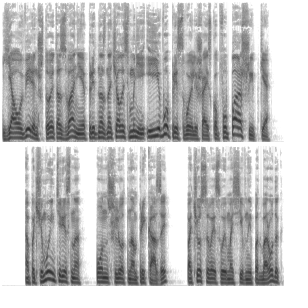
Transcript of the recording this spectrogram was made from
Я уверен, что это звание предназначалось мне, и его присвоили Шайскопфу по ошибке». «А почему, интересно, он шлет нам приказы?» Почесывая свой массивный подбородок,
